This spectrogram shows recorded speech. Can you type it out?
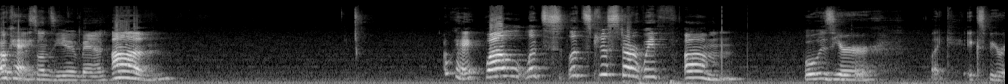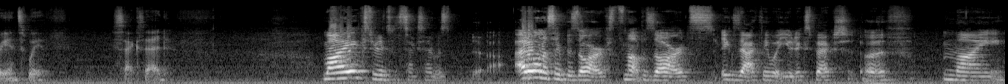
Okay. This one's you, man. Um. Okay. Well, let's let's just start with um. What was your like experience with sex ed? My experience with sex ed was, I don't want to say bizarre, 'cause it's not bizarre. It's exactly what you'd expect of my,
